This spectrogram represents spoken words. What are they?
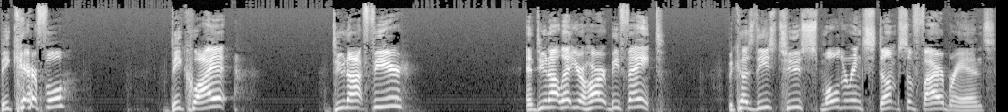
be careful, be quiet, do not fear and do not let your heart be faint, because these two smoldering stumps of firebrands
